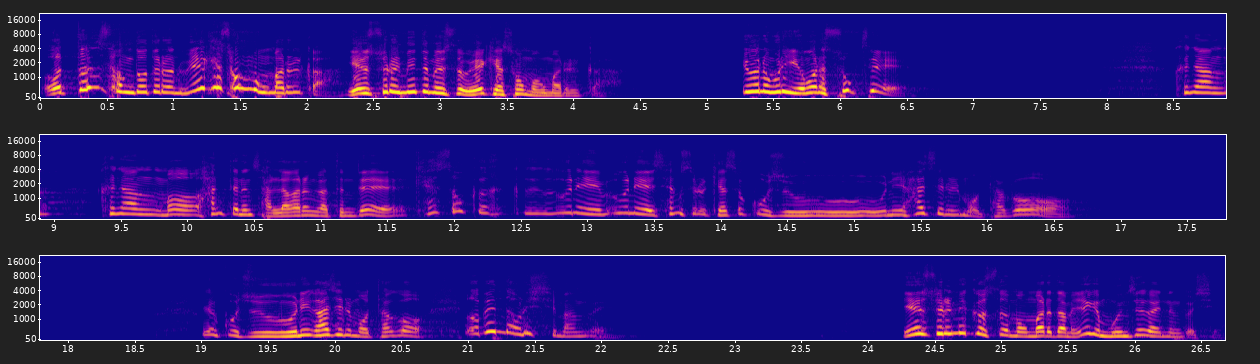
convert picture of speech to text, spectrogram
어떤 성도들은 왜 계속 목마를까? 예수를 믿으면서 왜 계속 목마를까? 이거는 우리 영혼의 숙제예요. 그냥, 그냥 뭐 한때는 잘 나가는 것 같은데 계속 그, 그 은혜, 은혜의 생수를 계속 꾸준히 하지를 못하고 그냥 꾸준히 가지를 못하고 업앤다운이 심한 거예요. 예수를 믿고서 목마르다면 여기 문제가 있는 것이에요.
